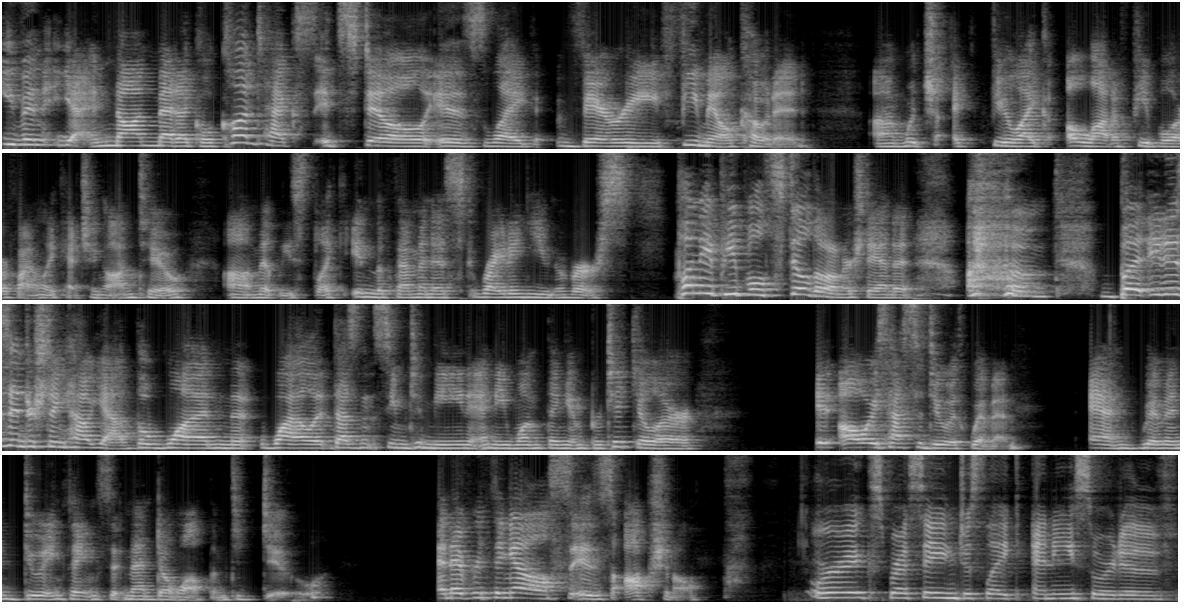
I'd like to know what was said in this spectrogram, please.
even yeah in non-medical contexts it still is like very female coded um, which i feel like a lot of people are finally catching on to um, at least like in the feminist writing universe plenty of people still don't understand it um, but it is interesting how yeah the one while it doesn't seem to mean any one thing in particular it always has to do with women and women doing things that men don't want them to do. And everything else is optional. Or expressing just like any sort of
